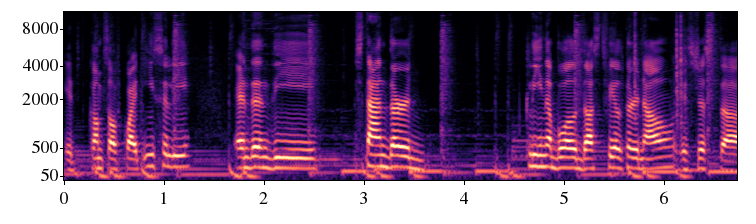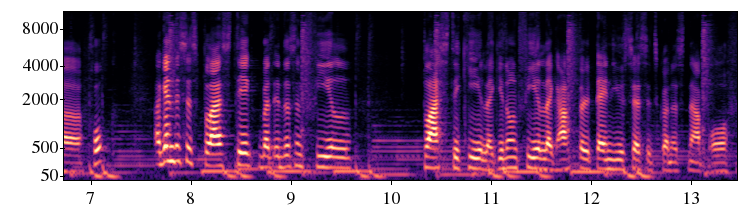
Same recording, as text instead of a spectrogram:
It comes off quite easily. And then the standard cleanable dust filter now is just a hook. Again, this is plastic, but it doesn't feel plasticky. Like you don't feel like after 10 uses, it's gonna snap off.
